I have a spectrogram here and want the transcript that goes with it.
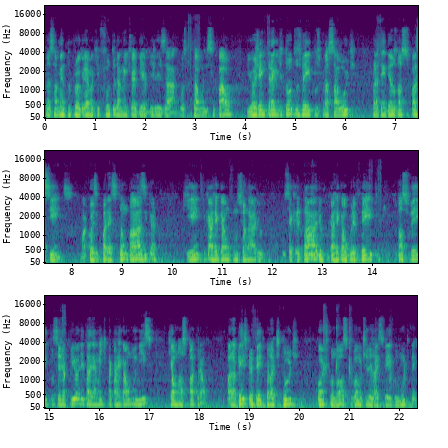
lançamento do programa que futuramente vai viabilizar o Hospital Municipal e hoje a entrega de todos os veículos para a saúde para atender os nossos pacientes. Uma coisa que parece tão básica que entre carregar um funcionário, o secretário, carregar o prefeito, nosso veículo seja prioritariamente para carregar o munícipe, que é o nosso patrão. Parabéns, prefeito, pela atitude. Conte conosco, vamos utilizar esse veículo muito bem.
